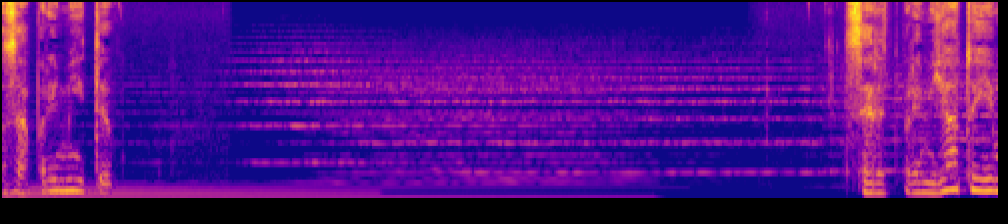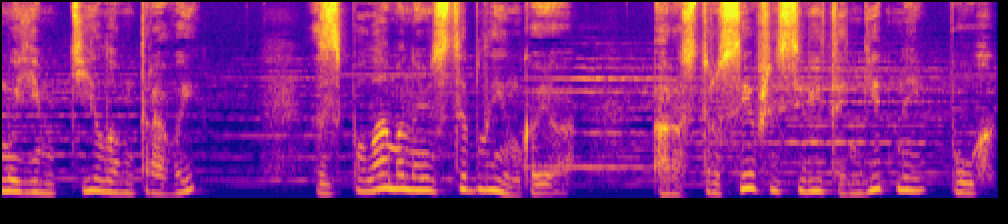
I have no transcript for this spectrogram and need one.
запримітив. Серед прим'ятої моїм тілом трави з поламаною стеблинкою а розтрусивши свій тендітний пух,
